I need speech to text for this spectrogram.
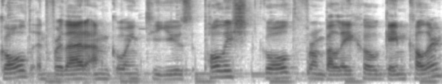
gold, and for that, I'm going to use polished gold from Vallejo Game Color.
